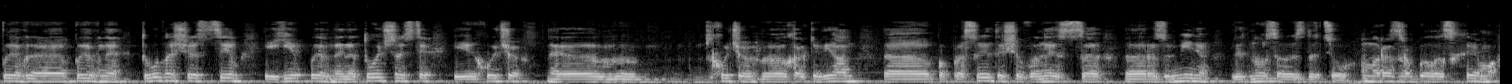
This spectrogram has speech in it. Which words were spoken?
пев, е, певні труднощі з цим, і є певні неточності. І хочу Хочу е, харків'ян е, попросити, щоб вони з е, розумінням відносились до цього. Ми розробили схему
